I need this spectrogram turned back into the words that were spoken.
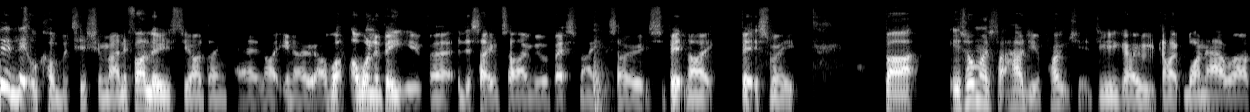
a little competition, man. If I lose to you, I don't care. Like, you know, I, w- I want to beat you, but at the same time, we were best mates. So it's a bit like bittersweet. But it's almost like how do you approach it? Do you go like one hour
